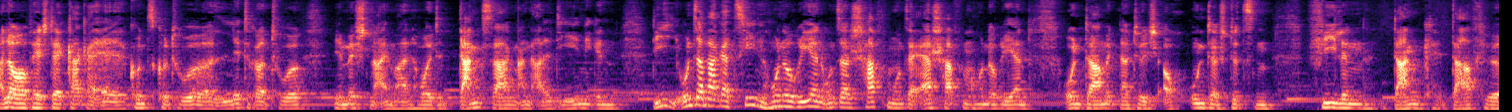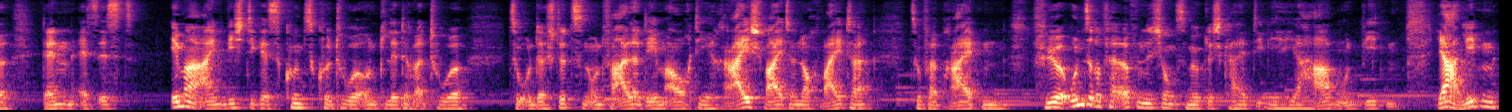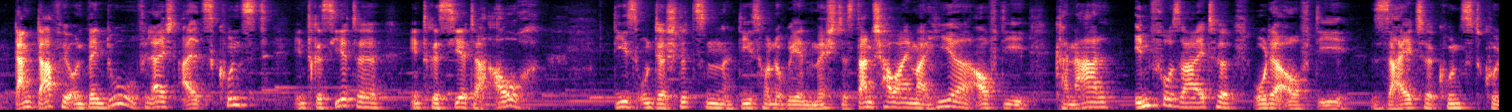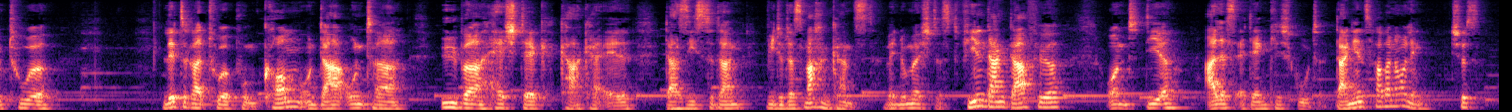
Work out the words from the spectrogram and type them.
Hallo auf Hashtag KKL, Kunstkultur, Literatur. Wir möchten einmal heute Dank sagen an all diejenigen, die unser Magazin honorieren, unser Schaffen, unser Erschaffen honorieren und damit natürlich auch unterstützen. Vielen Dank dafür, denn es ist immer ein wichtiges Kunstkultur und Literatur zu unterstützen und vor allem auch die Reichweite noch weiter zu zu verbreiten für unsere Veröffentlichungsmöglichkeit, die wir hier haben und bieten. Ja, lieben Dank dafür. Und wenn du vielleicht als Kunstinteressierte, Interessierter auch dies unterstützen, dies honorieren möchtest, dann schau einmal hier auf die Kanal-Info-Seite oder auf die Seite Kunstkultur literatur.com und da unter über Hashtag KKL. Da siehst du dann, wie du das machen kannst, wenn du möchtest. Vielen Dank dafür und dir alles erdenklich Gute. Dein Jens Faber Neuling. Tschüss.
